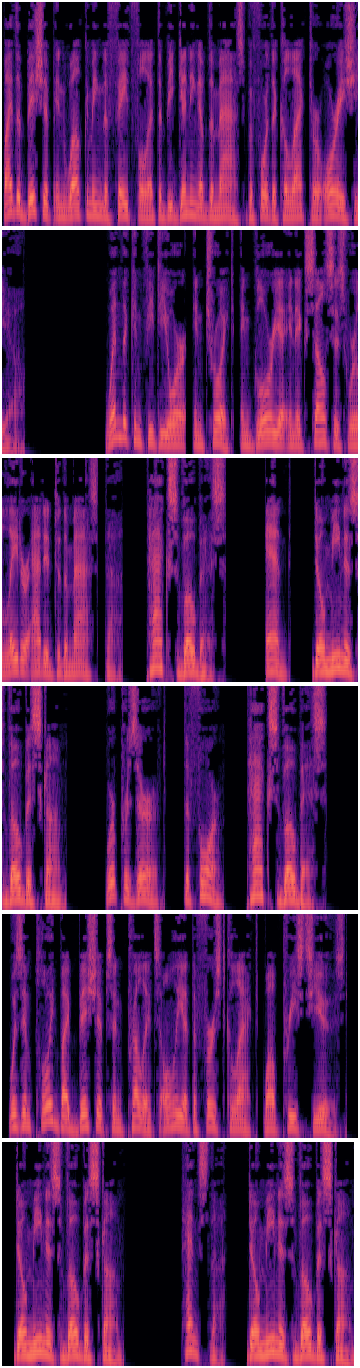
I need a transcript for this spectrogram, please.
by the bishop in welcoming the faithful at the beginning of the Mass before the collect or oratio. When the Confiteor, Introit, and Gloria in Excelsis were later added to the Mass, the «Pax Vobis» and «Dominus Vobiscum» were preserved. The form «Pax Vobis» was employed by bishops and prelates only at the first collect, while priests used «Dominus Vobiscum». Hence the «Dominus Vobiscum»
